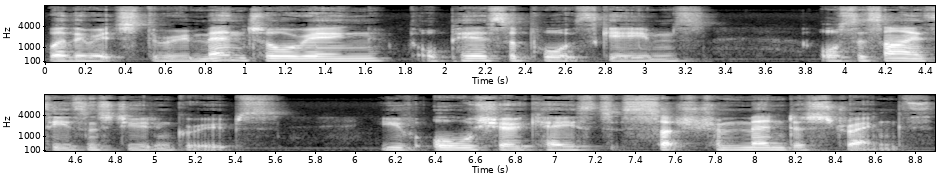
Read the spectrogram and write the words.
whether it's through mentoring or peer support schemes or societies and student groups. You've all showcased such tremendous strength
